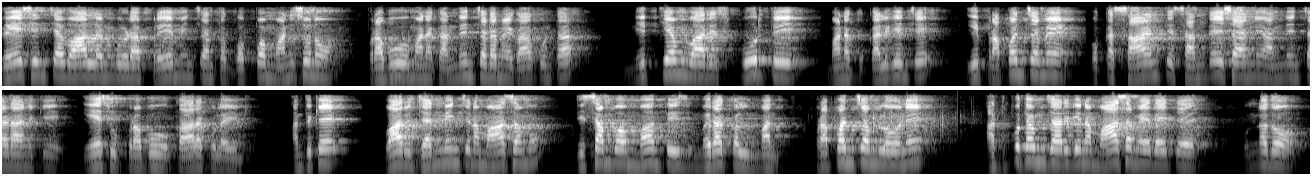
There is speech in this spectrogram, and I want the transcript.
ద్వేషించే వాళ్ళను కూడా ప్రేమించేంత గొప్ప మనసును ప్రభువు మనకు అందించడమే కాకుండా నిత్యం వారి స్ఫూర్తి మనకు కలిగించి ఈ ప్రపంచమే ఒక శాంతి సందేశాన్ని అందించడానికి యేసు ప్రభువు కారకులైంది అందుకే వారు జన్మించిన మాసము December month is miracle month. ప్రపంచంలోనే అద్భుతం జరిగిన మాసం ఏదైతే ఉన్నదో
